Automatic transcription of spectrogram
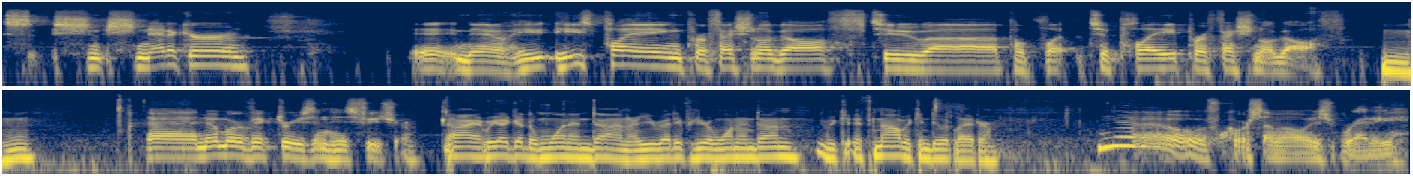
Sch- Schnedeker. Uh, no, he, he's playing professional golf to uh, pl- to play professional golf. Mm-hmm. Uh, no more victories in his future. All right, we got to go to one and done. Are you ready for your one and done? We c if not, we can do it later. No, of course I'm always ready.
